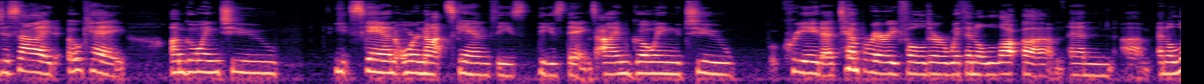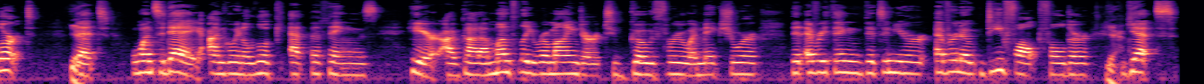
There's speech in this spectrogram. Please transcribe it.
decide okay I'm going to scan or not scan these these things I'm going to create a temporary folder with an alo- um, an um, an alert Yeah. that once a day I'm going to look at the things here. I've got a monthly reminder to go through and make sure that everything that's in your Evernote default folder Yeah. gets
